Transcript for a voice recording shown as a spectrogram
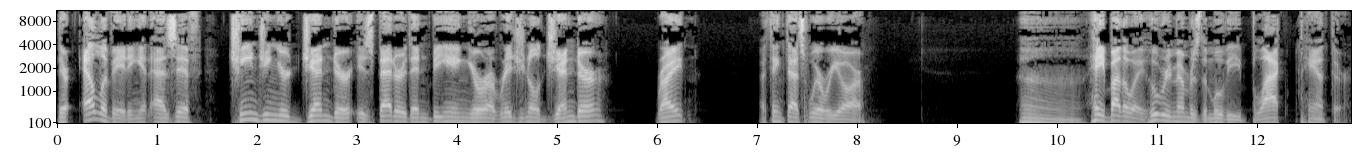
they're elevating it as if changing your gender is better than being your original gender, right? I think that's where we are. Uh, hey, by the way, who remembers the movie Black Panther?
